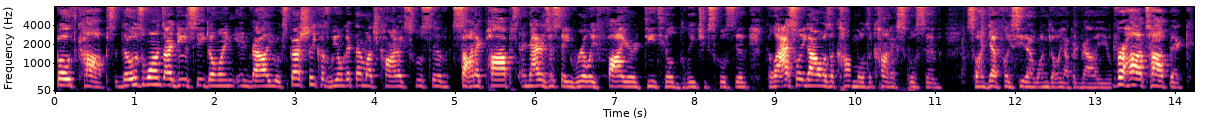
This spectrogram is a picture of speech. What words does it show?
both cops. Those ones I do see going in value, especially because we don't get that much con exclusive Sonic Pops, and that is just a really fire, detailed Bleach exclusive. The last one we got was a con, was a con exclusive, so I definitely see that one going up in value. For Hot Topic,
